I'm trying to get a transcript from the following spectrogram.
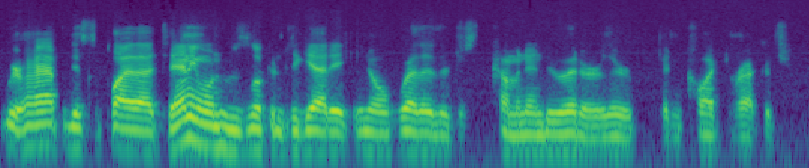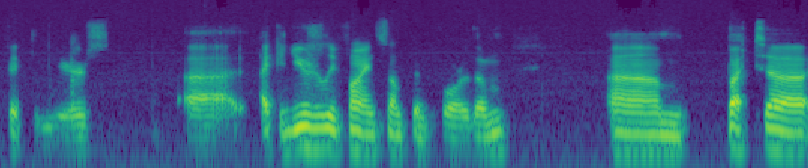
we're happy to supply that to anyone who's looking to get it. You know, whether they're just coming into it or they've been collecting records for 50 years. Uh, I could usually find something for them. Um, but uh,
